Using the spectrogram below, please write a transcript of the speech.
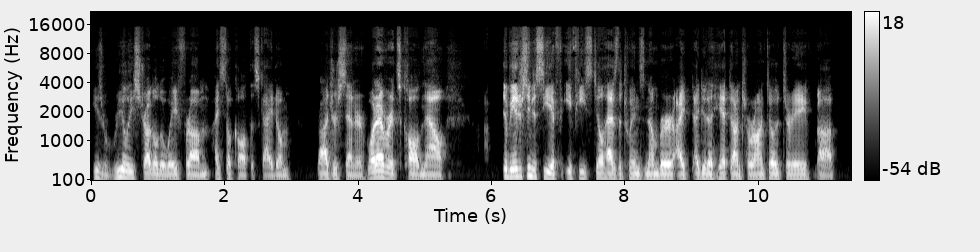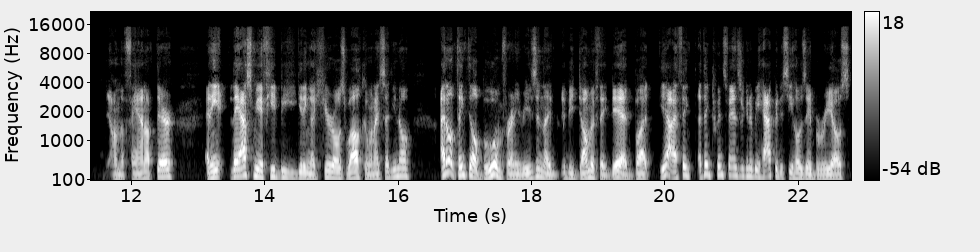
He's really struggled away from, I still call it the Sky Dome, Rogers Center, whatever it's called now. It'll be interesting to see if if he still has the Twins number. I, I did a hit on Toronto today uh, on the fan up there, and he they asked me if he'd be getting a hero's welcome, and I said, you know, I don't think they'll boo him for any reason. It'd be dumb if they did, but yeah, I think I think Twins fans are going to be happy to see Jose Berrios,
